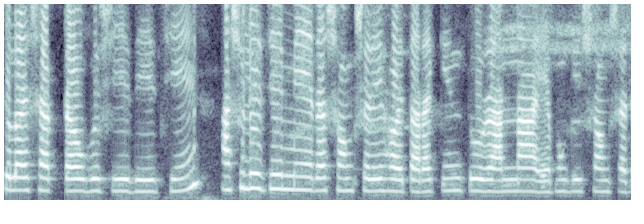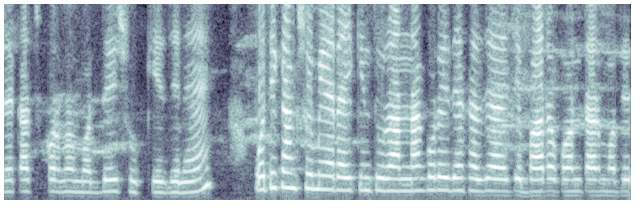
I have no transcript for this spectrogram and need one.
চুলায় শাকটাও বসিয়ে দিয়েছি। আসলে যে মেয়েরা সংসারে হয়, তারা কিন্তু রান্না এবং সংসারের কাজকর্মের মধ্যেই শুকিয়ে যে নেয় অধিকাংশ মেয়েরাই কিন্তু রান্না করে দেখা যায় যে বারো ঘণ্টার মধ্যে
